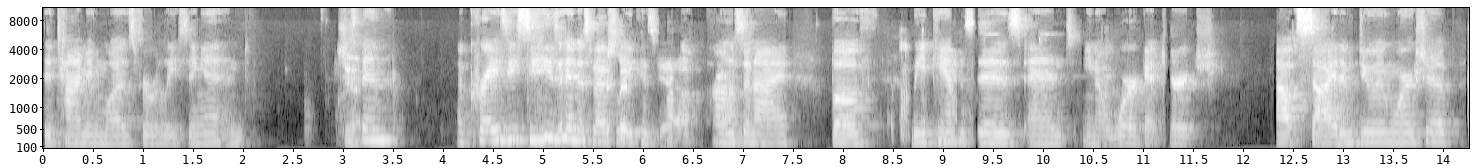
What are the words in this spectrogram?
the timing was for releasing it and it's just yeah. been a crazy season, especially because yeah. Carlos and I both lead campuses and you know work at church outside of doing worship.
